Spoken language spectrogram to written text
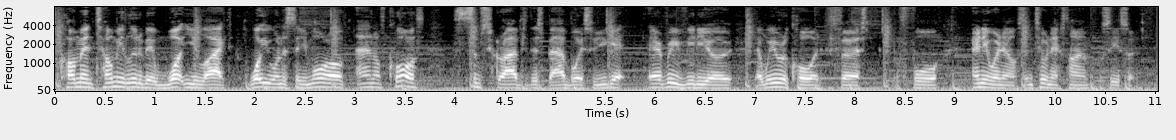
comment, tell me a little bit what you liked, what you want to see more of, and of course, subscribe to this bad boy so you get every video that we record first before anyone else. Until next time, we'll see you soon.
